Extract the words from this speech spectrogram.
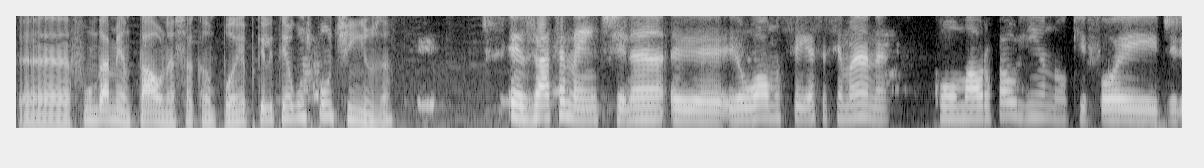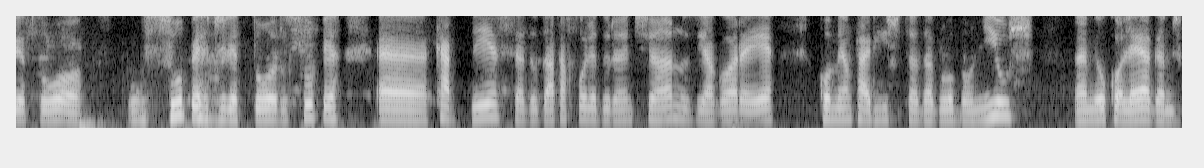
é, fundamental nessa campanha? Porque ele tem alguns pontinhos, né? Exatamente, né? É, eu almocei essa semana com o Mauro Paulino, que foi diretor, o super diretor, o super é, cabeça do Datafolha durante anos e agora é comentarista da Globo News, é, meu colega de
